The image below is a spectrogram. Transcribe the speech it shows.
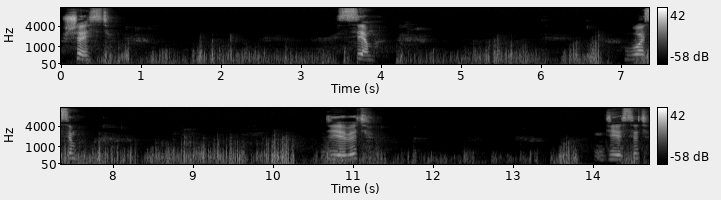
Шесть. Семь восемь, девять, десять,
